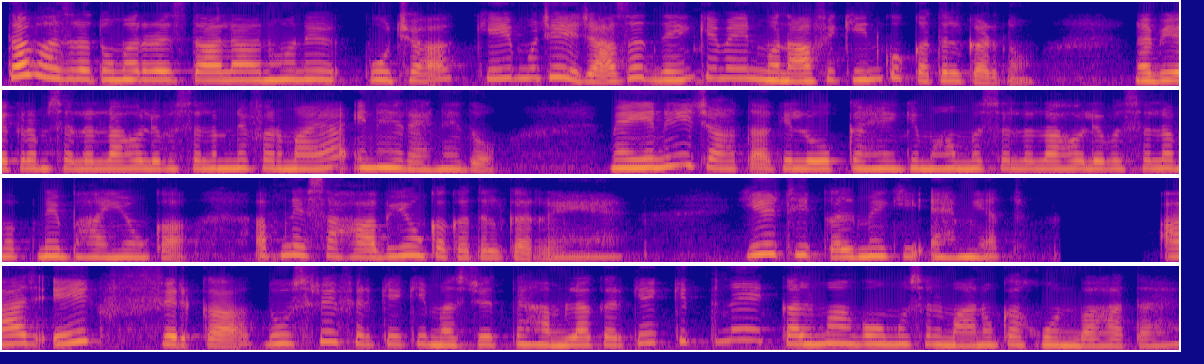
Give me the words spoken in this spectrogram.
تب حضرت عمر رضی اللہ عنہ نے پوچھا کہ مجھے اجازت دیں کہ میں ان منافقین کو قتل کر دوں؟ نبی اکرم صلی اللہ علیہ وسلم نے فرمایا، انہیں رہنے دو۔ میں یہ نہیں چاہتا کہ لوگ کہیں کہ محمد صلی اللہ علیہ وسلم اپنے بھائیوں کا، اپنے صحابیوں کا قتل کر رہے ہیں۔ یہ تھی کلمے کی اہمیت۔ آج ایک فرقہ دوسرے فرقے کی مسجد پہ حملہ کر کے کتنے کلمہ گو مسلمانوں کا خون بہاتا ہے۔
